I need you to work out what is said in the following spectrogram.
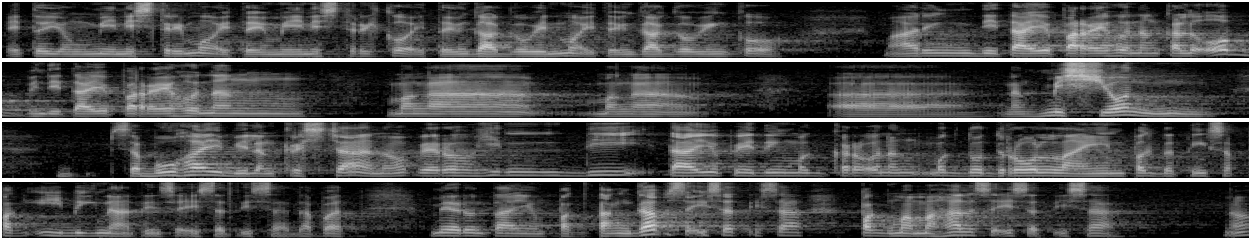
ito yung ministry mo, ito yung ministry ko, ito yung gagawin mo, ito yung gagawin ko. Maaring hindi tayo pareho ng kaloob, hindi tayo pareho ng mga mga uh, ng misyon sa buhay bilang Kristiyano, pero hindi tayo pwedeng magkaroon ng magdo-draw line pagdating sa pag-ibig natin sa isa't isa. Dapat meron tayong pagtanggap sa isa't isa, pagmamahal sa isa't isa. No?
